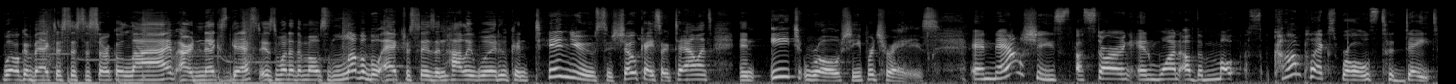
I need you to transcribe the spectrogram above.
Welcome back to Sister Circle Live. Our next guest is one of the most lovable actresses in Hollywood who continues to showcase her talents in each role she portrays. And now she's uh, starring in one of the most complex roles to date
